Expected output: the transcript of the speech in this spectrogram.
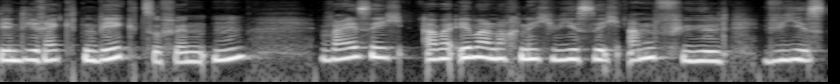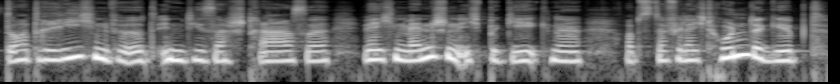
den direkten Weg zu finden, weiß ich aber immer noch nicht, wie es sich anfühlt, wie es dort riechen wird in dieser Straße, welchen Menschen ich begegne, ob es da vielleicht Hunde gibt.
